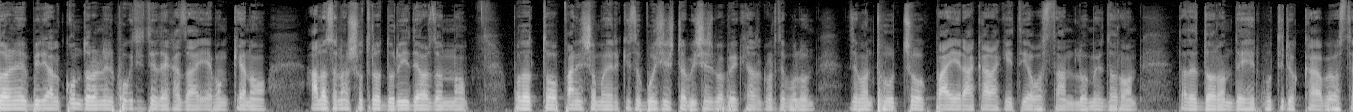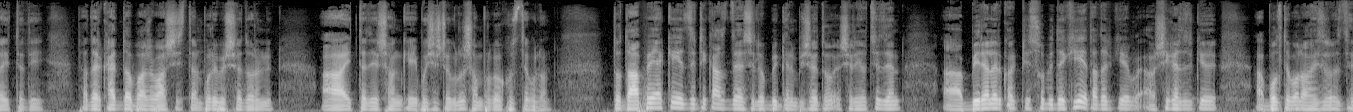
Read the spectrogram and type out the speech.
ধরনের বিড়াল কোন ধরনের প্রকৃতিতে দেখা যায় এবং কেন? আলোচনার সূত্র ধরিয়ে দেওয়ার জন্য প্রদত্ত পানি সময়ের কিছু বৈশিষ্ট্য বিশেষভাবে খেয়াল করতে বলুন। যেমন ঠোঁট, চোখ, পায়ের আকার, আকৃতি, অবস্থান, লোমের ধরন, তাদের ধরন, দেহের প্রতিরক্ষা ব্যবস্থা ইত্যাদি, তাদের খাদ্যাভ্যাস বাসস্থান, পরিবেশের ধরন ইত্যাদির সঙ্গে এই বৈশিষ্ট্যগুলো সম্পর্ক খুঁজতে বলুন। তো দাপে একে যেটি কাজ দেওয়া ছিল বিজ্ঞান বিষয়, তো সেটি হচ্ছে যে বিড়ালের কয়েকটি ছবি দেখিয়ে তাদেরকে শিক্ষার্থীদেরকে বলতে বলা হয়েছিল যে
